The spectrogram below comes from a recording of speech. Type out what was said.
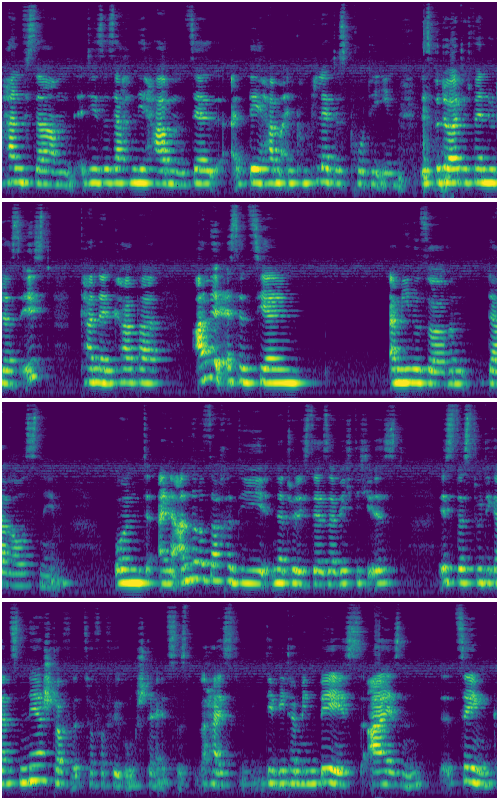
Hanfsamen, diese Sachen, die haben sehr, die haben ein komplettes Protein. Das bedeutet, wenn du das isst, kann dein Körper alle essentiellen Aminosäuren daraus nehmen. Und eine andere Sache, die natürlich sehr, sehr wichtig ist, ist, dass du die ganzen Nährstoffe zur Verfügung stellst. Das heißt, die Vitamin Bs, Eisen, Zink,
